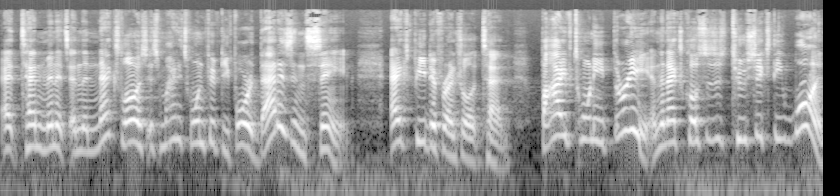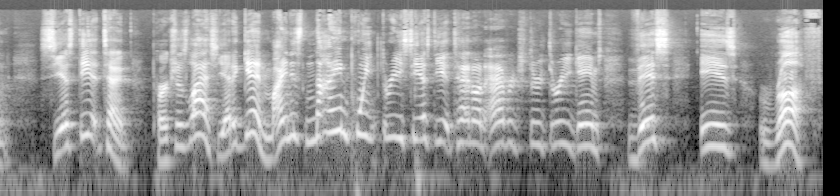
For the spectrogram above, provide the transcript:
at 10 minutes, and the next lowest is minus 154. That is insane. XP differential at 10, 523, and the next closest is 261. CSD at 10. Perkz is last yet again, minus 9.3 CSD at 10 on average through three games. This is rough.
